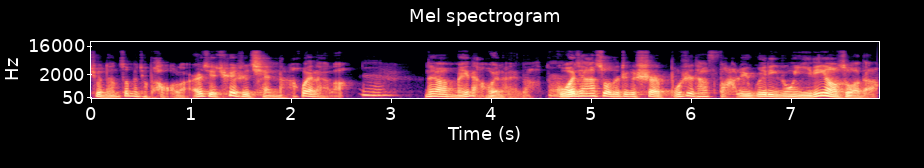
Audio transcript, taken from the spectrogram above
就能这么就跑了，而且确实钱拿回来了。嗯。那要没拿回来呢？国家做的这个事儿不是他法律规定中一定要做的。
